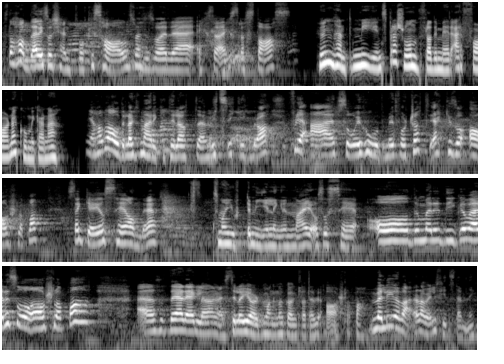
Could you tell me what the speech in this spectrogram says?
Så da hadde jeg liksom kjent folk i salen som jeg syntes var eh, ekstra, ekstra stas. Hun henter mye inspirasjon fra de mer erfarne komikerne. Jeg hadde aldri lagt merke til at en vits ikke gikk bra, fordi jeg er så i hodet mitt fortsatt. Jeg er ikke så avslappa. Så det er gøy å se andre som har gjort det mye lenger enn meg, og så se Å, det må være digg å være så avslappa. Eh, det er det jeg gleder meg mest til, å gjøre det mange nok ganger til at jeg blir avslappa. Veldig gøy å være her, da. Veldig fin stemning.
